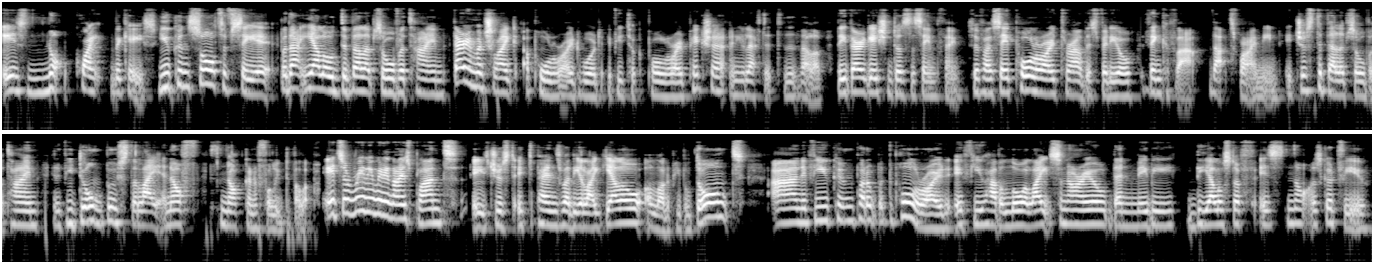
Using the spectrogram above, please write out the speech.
is not quite the case. You can sort of see it, but that yellow develops over time, very much like a Polaroid would if you took a Polaroid picture and you left it to develop. The variegation does the same thing. So if I say Polaroid throughout this video, think of that. That's what I mean. It just develops over time. And if you don't boost the light enough, it's not going to fully develop. It's a really, really nice plant. It's just, it depends whether you like yellow. A lot of people don't. And if you can put up with the Polaroid, if you have a lower light scenario, then maybe the yellow stuff is not as good for you.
